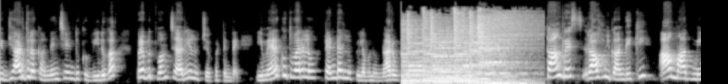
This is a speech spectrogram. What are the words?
విద్యార్థులకు అందించేందుకు వీలుగా ప్రభుత్వం చర్యలు చేపట్టింది. ఈ మేరకు త్వరలో టెండర్లు పిలవనున్నారు. కాంగ్రెస్ రాహుల్ గాంధీకి ఆమ్ ఆద్మీ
